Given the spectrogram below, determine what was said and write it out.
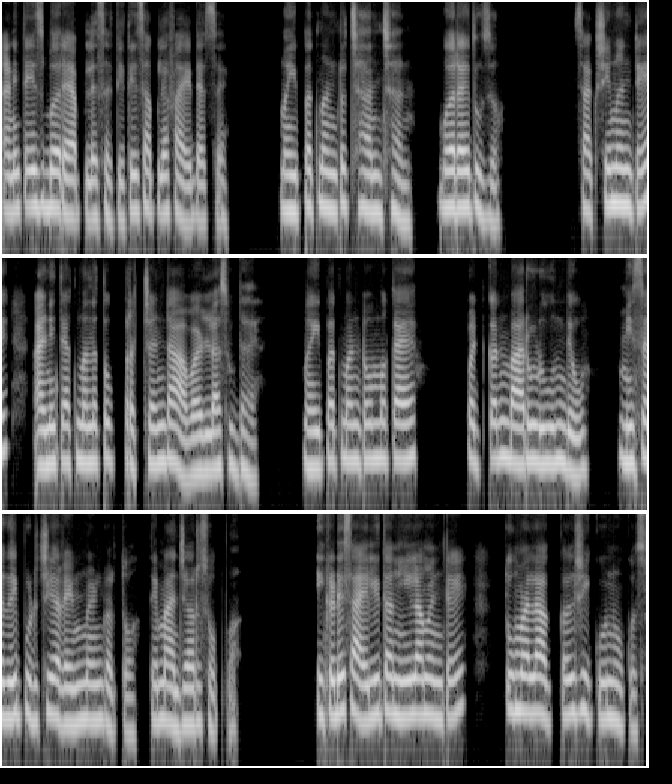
आणि तेच बरं आहे आपल्यासाठी तेच आपल्या फायद्याचं आहे. महिपत म्हणतो छान छान. बरं आहे तुझं. साक्षी म्हणते आणि त्यात मला तो प्रचंड आवडला सुद्धा आहे. महिपत म्हणतो मग काय? पटकन बार उडवून देऊ. मी सगळी पुढची अरेंजमेंट करतो. ते माझ्यावर सोपं. इकडे सायली तनीला म्हणते तू मला अक्कल शिकवू नकोस.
